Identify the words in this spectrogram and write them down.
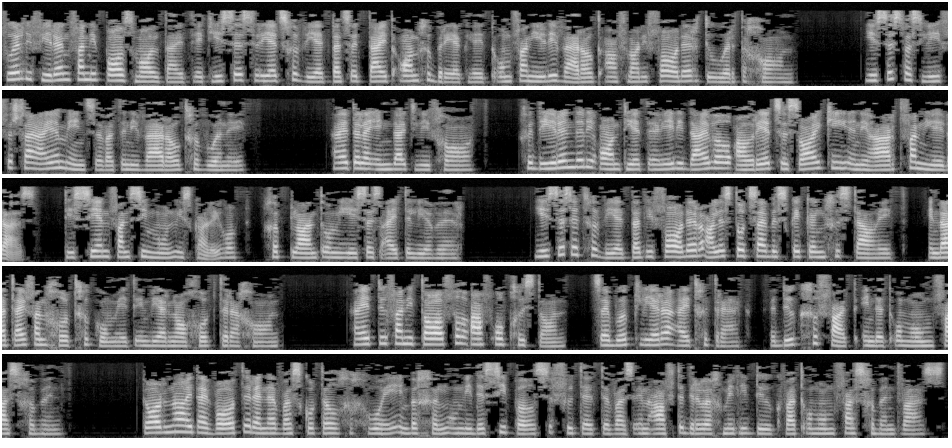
Voor die viering van die paasmaaltijd het Jezus reeds geweet dat sy tijd aangebreek het om van jullie wereld af naar die Vader toe oor te gaan. Jezus was lief vir sy eie mense wat in die wereld gewoon het. Hy het hulle inderdaad lief gehad. Gedurende die aandete het die duivel al reeds een saaikie in die hart van Judas, die sien van Simon Iscariot, gepland om Jezus uit te lever. Jezus het geweet dat die Vader alles tot zijn beschikking gestel het, en dat hij van God gekomen het en weer naar God teruggaan. Hij het toe van die tafel af opgestaan, sy boekkleren uitgetrek, een doek gevat en dit om hom vastgebind. Daarna het hy water in een waskottel gegooi en begin om die disciples voeten te was en af te droog met die doek wat om hom vastgebind was.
